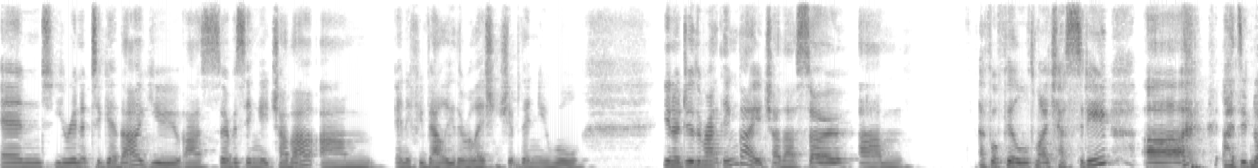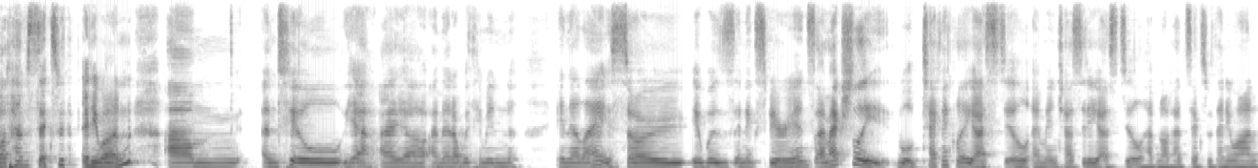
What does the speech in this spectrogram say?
and you're in it together. You are servicing each other, um, and if you value the relationship, then you will, you know, do the right thing by each other. So, um, I fulfilled my chastity. Uh, I did not have sex with anyone um, until, yeah, I uh, I met up with him in in LA. So it was an experience. I'm actually, well, technically, I still am in chastity. I still have not had sex with anyone,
